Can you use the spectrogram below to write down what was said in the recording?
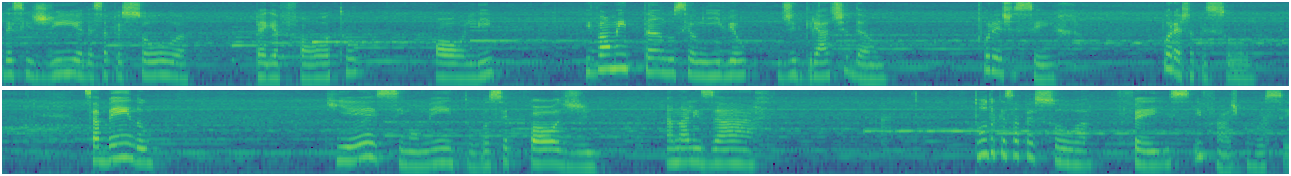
desse dia, dessa pessoa, pegue a foto, olhe e vá aumentando o seu nível de gratidão por este ser, por esta pessoa. Sabendo que esse momento você pode analisar tudo que essa pessoa fez e faz por você.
